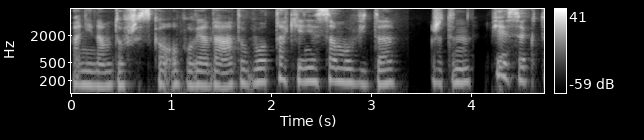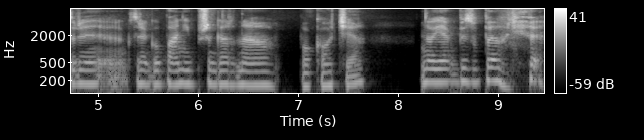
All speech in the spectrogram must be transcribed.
Pani nam to wszystko opowiadała. To było takie niesamowite, że ten piesek, który, którego pani przygarnęła po kocie, no jakby zupełnie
